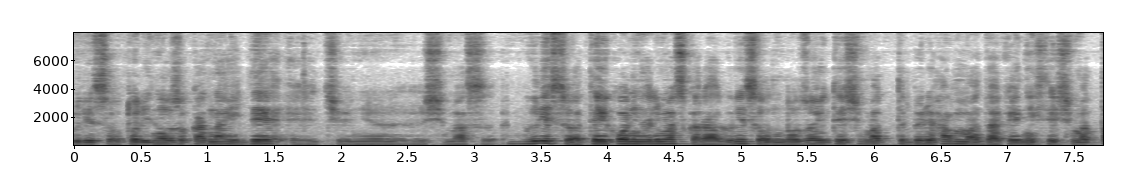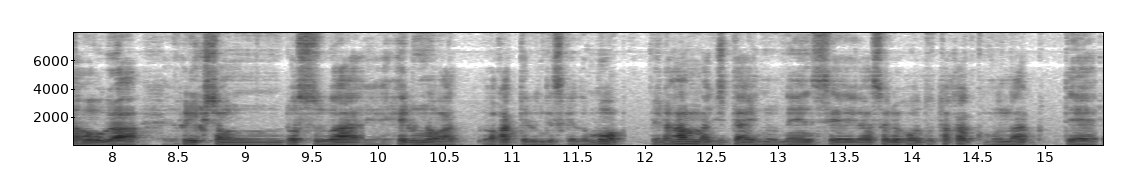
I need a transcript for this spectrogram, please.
グリスを取り除かないで注入します。グリスは抵抗になりますからグリスを除いてしまってベルハンマーだけにしてしまった方がフリクションロスは減るのは分かってるんですけどもベルハンマー自体の粘性がそれほど高くもなくて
